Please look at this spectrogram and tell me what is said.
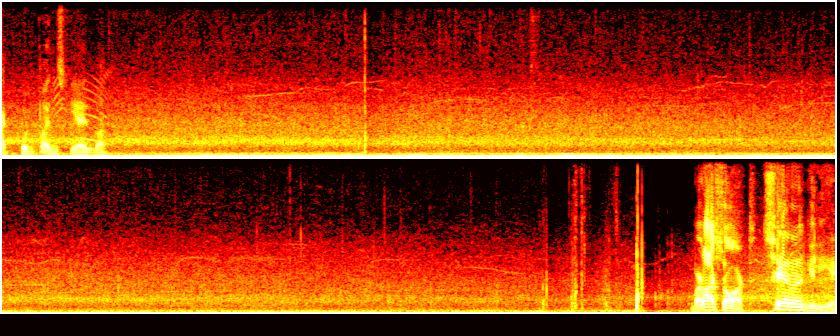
बैकफुट पंच किया इस बार। बड़ा शॉट छह रन के लिए।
